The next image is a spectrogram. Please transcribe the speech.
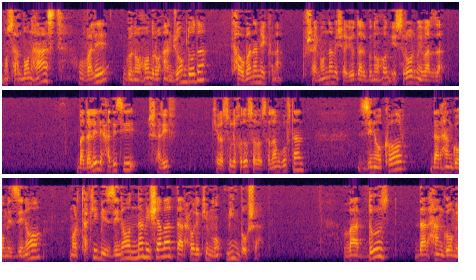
مسلمان هست ولی گناهان را انجام داده توبه نمی کند پشیمان یا در گناهان اصرار میورزد. به دلیل حدیث شریف که رسول خدا صلی الله علیه وسلم گفتند زناکار در هنگام زنا مرتکب زنا نمی شود در حالی که مؤمن باشد. و دزد در هنگام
